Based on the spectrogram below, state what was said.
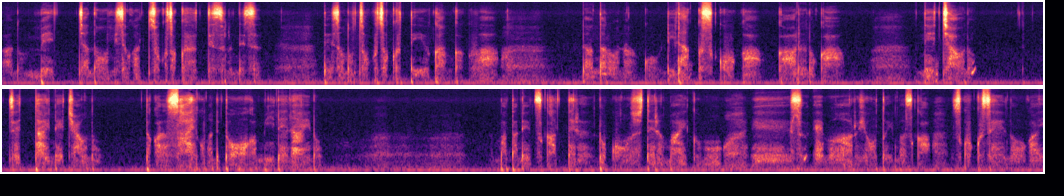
あのめっちゃ脳みそがゾクゾクってするんですでそのゾクゾクっていう感覚は何だろうなこうリラックス効果があるのか寝ちゃうの絶対寝ちゃうの。だから最後まで動画見れないの。またね使ってる録音してるマイクも ASMR 用といいますかすごく性能がいい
